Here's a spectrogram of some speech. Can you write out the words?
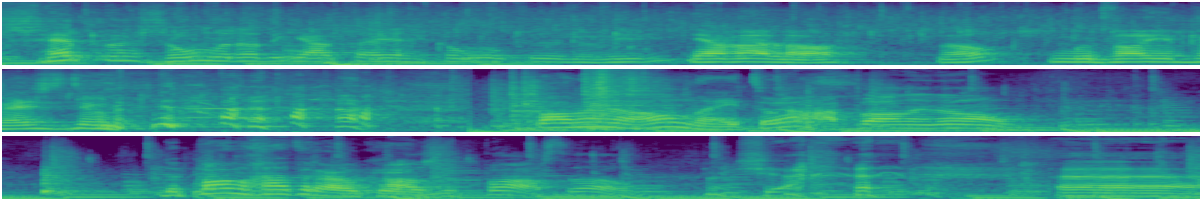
zeppen zonder dat ik jou tegenkom op de televisie? Jawel hoor, Wel? je moet wel je best doen. pan en al, nee toch? Ja, pan en al. De pan gaat er ook in. Als het past, wel. Ja, Eh,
